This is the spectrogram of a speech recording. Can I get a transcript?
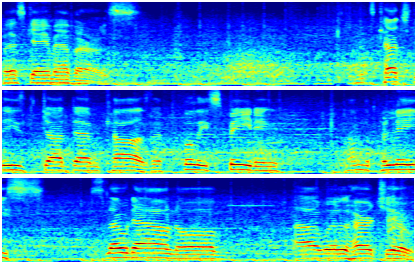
Best game ever. Let's catch these goddamn cars. They're fully speeding. I'm the police. Slow down or I will hurt you.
